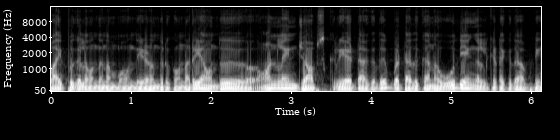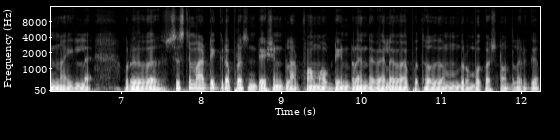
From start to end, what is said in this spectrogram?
வாய்ப்புகளை வந்து நம்ம வந்து இழந்திருக்கோம். நிறையா வந்து ஆன்லைன் ஜாப்ஸ் க்ரியேட் ஆகுது பட் அதுக்கான ஊதியங்கள் கிடைக்குதா அப்படின்னா இல்லை. ஒரு சிஸ்டமேட்டிக் ரெப்ரசன்டேஷன் பிளாட்ஃபார்ம் அப்படின்ற இந்த வேலைவாய்ப்பு தகுதம் வந்து ரொம்ப கஷ்டத்தில் இருக்குது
